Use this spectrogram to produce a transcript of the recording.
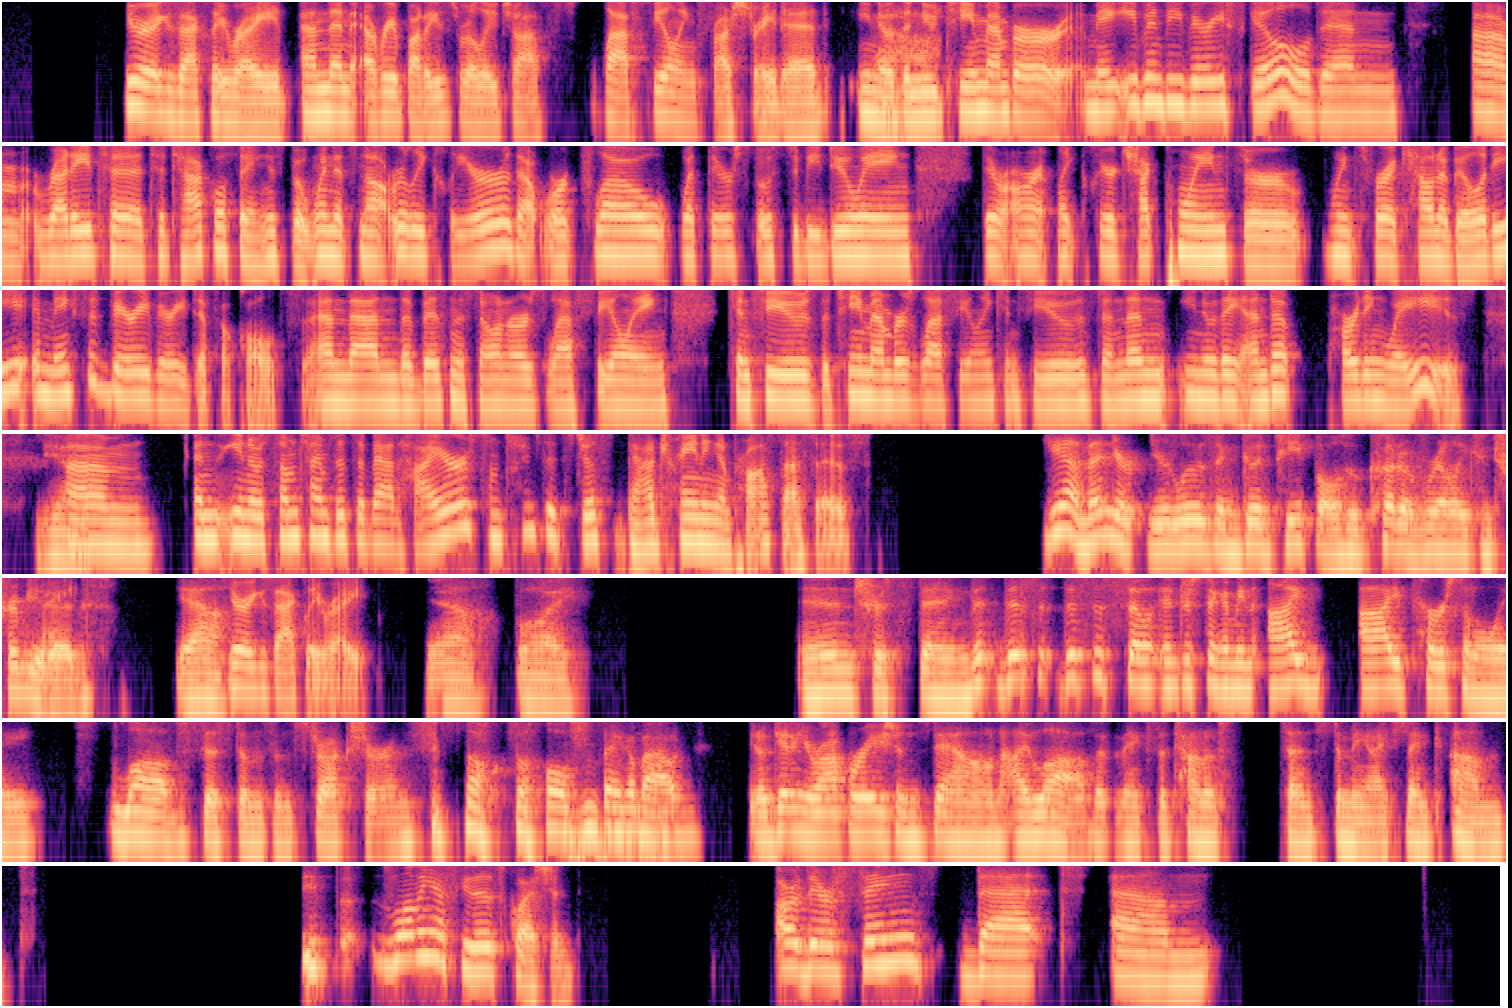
You're exactly right. And then everybody's really just left feeling frustrated. You know yeah. the new team member may even be very skilled and um, ready to to tackle things but when it's not really clear that workflow what they're supposed to be doing there aren't like clear checkpoints or points for accountability, it makes it very, very difficult. And then the business owners left feeling confused, the team members left feeling confused, and then, you know, they end up parting ways. Yeah. Um, and you know, sometimes it's a bad hire, sometimes it's just bad training and processes. Yeah, and then you're you're losing good people who could have really contributed. Right. Yeah. You're exactly right. Yeah, boy. Interesting. This this is so interesting. I mean, I I personally love systems and structure, and so the whole thing about you know getting your operations down, I love. It makes a ton of sense to me. I think. Um, it, let me ask you this question: Are there things that um,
